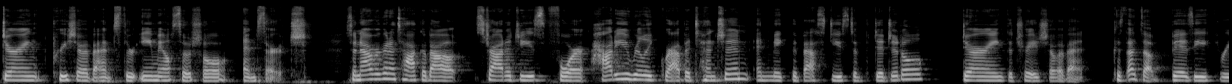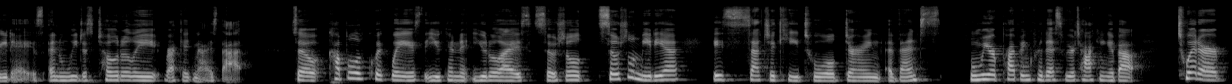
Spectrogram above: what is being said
during pre show events through email, social, and search. So now we're going to talk about strategies for how do you really grab attention and make the best use of digital during the trade show event because that's a busy 3 days and we just totally recognize that. So a couple of quick ways that you can utilize social social media is such a key tool during events. When we were prepping for this, we were talking about Twitter.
